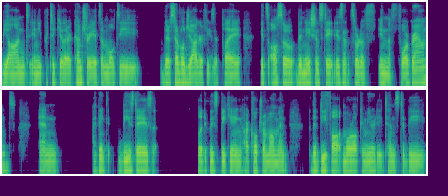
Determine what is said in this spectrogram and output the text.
beyond any particular country. It's a multi, there are several Mhm. geographies at play. It's also the nation state isn't sort of in the foreground. And I think these days, politically speaking, our cultural moment, the default moral community tends to be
